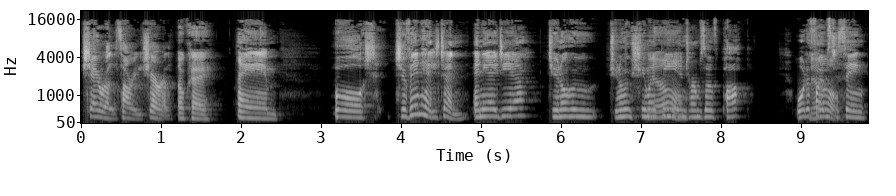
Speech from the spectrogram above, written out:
Cheryl. Sorry, Cheryl. Okay. Um, but Javine Hylton. Any idea? Do you know who? Do you know who she might be in terms of pop? What if I was to sing?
